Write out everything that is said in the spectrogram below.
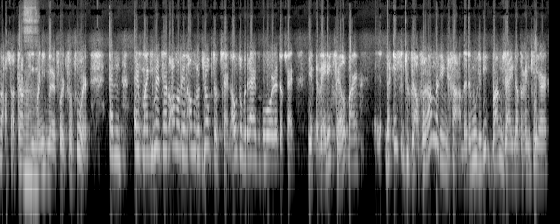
Als attractie, maar niet meer voor het vervoer. En, en, maar die mensen hebben allemaal weer een andere job. Dat zijn autobedrijven geworden, dat zijn, weet ik veel. Maar er is natuurlijk wel verandering gaande. Er moeten niet bang zijn dat er een keer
